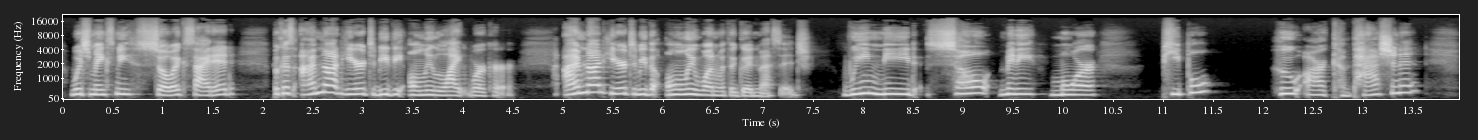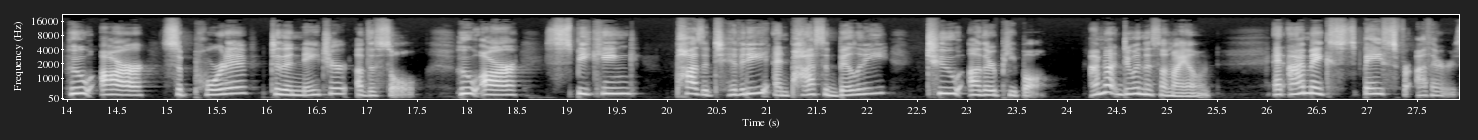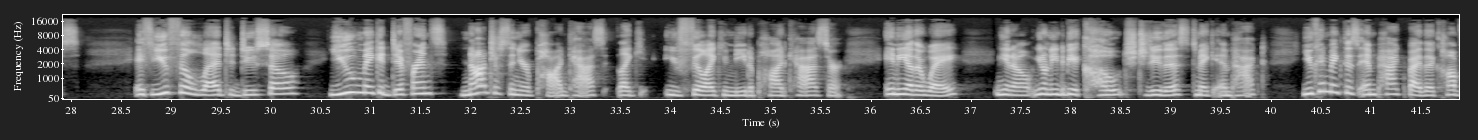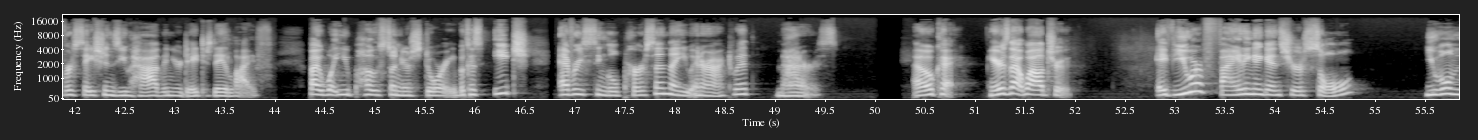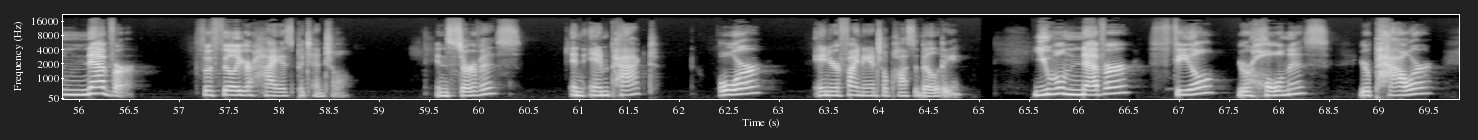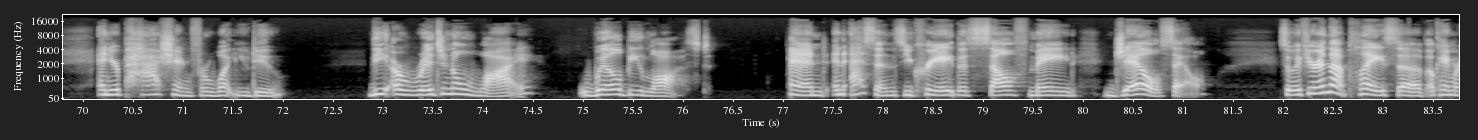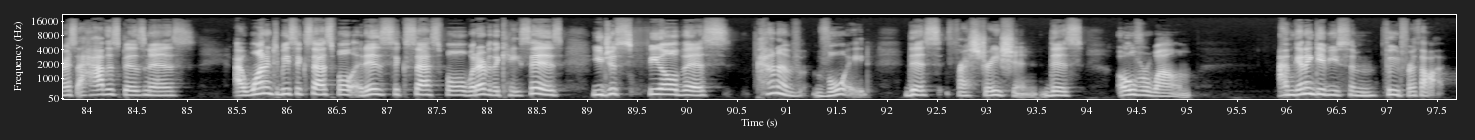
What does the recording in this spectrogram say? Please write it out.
which makes me so excited because I'm not here to be the only light worker. I'm not here to be the only one with a good message. We need so many more people who are compassionate, who are supportive to the nature of the soul, who are speaking positivity and possibility to other people. I'm not doing this on my own. And I make space for others. If you feel led to do so, you make a difference, not just in your podcast, like you feel like you need a podcast or any other way. You know, you don't need to be a coach to do this to make impact. You can make this impact by the conversations you have in your day to day life, by what you post on your story, because each, every single person that you interact with matters. Okay, here's that wild truth if you are fighting against your soul, you will never fulfill your highest potential in service, in impact, or in your financial possibility. You will never feel your wholeness, your power, and your passion for what you do. The original why will be lost. And in essence, you create this self made jail cell so if you're in that place of, okay, Marissa, I have this business, I want it to be successful, it is successful, whatever the case is, you just feel this kind of void, this frustration, this overwhelm, I'm going to give you some food for thought.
